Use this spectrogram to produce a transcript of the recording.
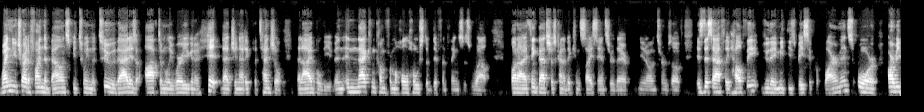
when you try to find the balance between the two, that is optimally where you're going to hit that genetic potential that I believe. And, and that can come from a whole host of different things as well. But I think that's just kind of the concise answer there, you know, in terms of is this athlete healthy? Do they meet these basic requirements? Or are we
